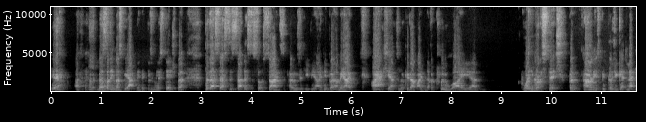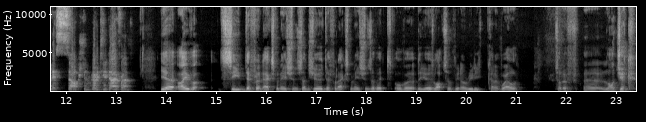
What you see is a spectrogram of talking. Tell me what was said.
Yeah, that's something must be happening that gives me a stitch. But but that's that's the that's the sort of science supposedly behind it. But I mean, I I actually had to look it up. I had never clue why um, why you got a stitch. But apparently, it's because you get less oxygen going to your diaphragm. Yeah, I've seen different explanations and heard different explanations of it over the years. Lots of you know really kind of well sort of uh, logic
